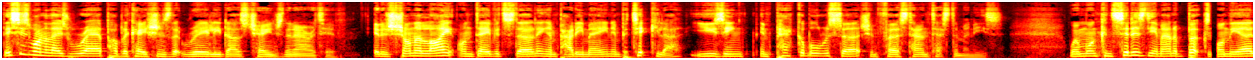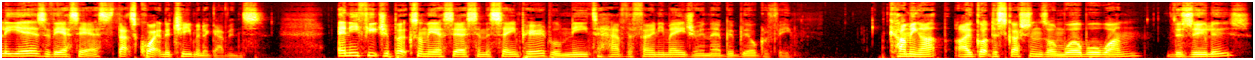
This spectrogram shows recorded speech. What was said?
This is one of those rare publications that really does change the narrative. It has shone a light on David Stirling and Paddy Mayne in particular, using impeccable research and first hand testimonies. When one considers the amount of books on the early years of the SAS, that's quite an achievement of Gavin's. Any future books on the SAS in the same period will need to have the phoney major in their bibliography. Coming up, I've got discussions on World War One, the Zulus,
